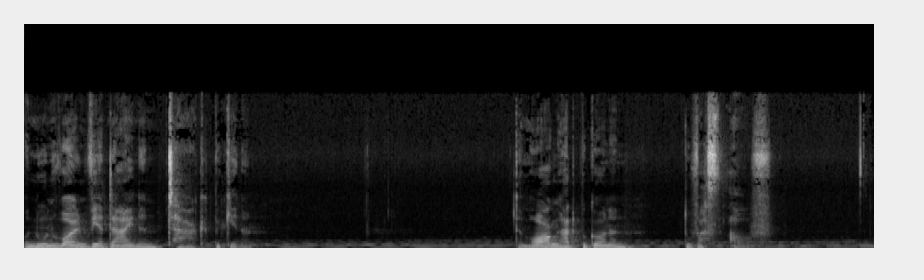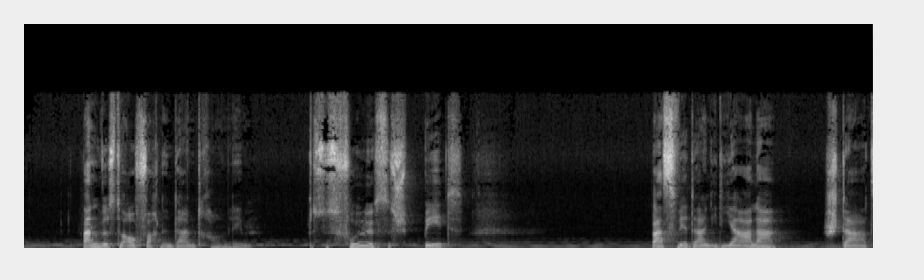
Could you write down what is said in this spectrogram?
Und nun wollen wir deinen Tag beginnen. Der Morgen hat begonnen, du wachst auf. Wann wirst du aufwachen in deinem Traumleben? Ist es früh? Ist es spät? Was wäre dein idealer Start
